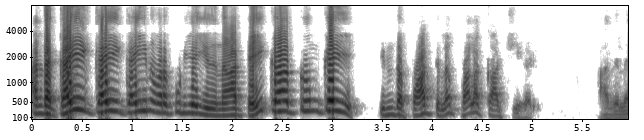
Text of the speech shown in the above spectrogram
அந்த கை கை கைன்னு வரக்கூடிய இது நாட்டை காக்கும் கை. இந்த பாட்டுல பல காட்சிகள். அதுல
